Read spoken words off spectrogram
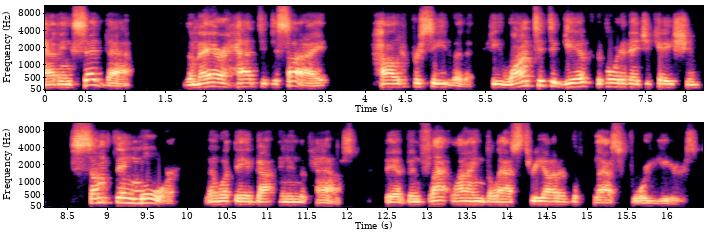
having said that, the mayor had to decide how to proceed with it. He wanted to give the Board of Education something more than what they had gotten in the past. They have been flatlined the last three out of the last four years.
